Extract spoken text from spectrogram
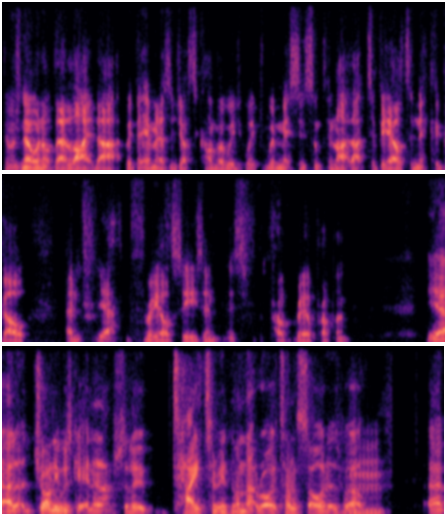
there was no one up there like that with the Jimenez and Jota combo. We, we, we're missing something like that to be able to nick a goal, and yeah, three all season. It's a real problem. Yeah, Johnny was getting an absolute tatering on that right hand side as well. Mm. Uh,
